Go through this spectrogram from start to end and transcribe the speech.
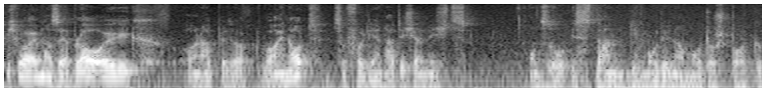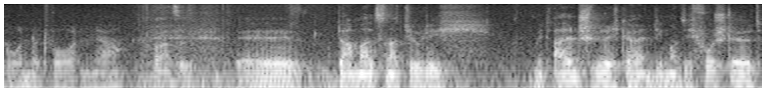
Ich war immer sehr blauäugig und habe gesagt, why not? Zu verlieren hatte ich ja nichts. Und so ist dann die Modena Motorsport gegründet worden. Ja. Wahnsinn. Äh, damals natürlich mit allen Schwierigkeiten, die man sich vorstellt.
